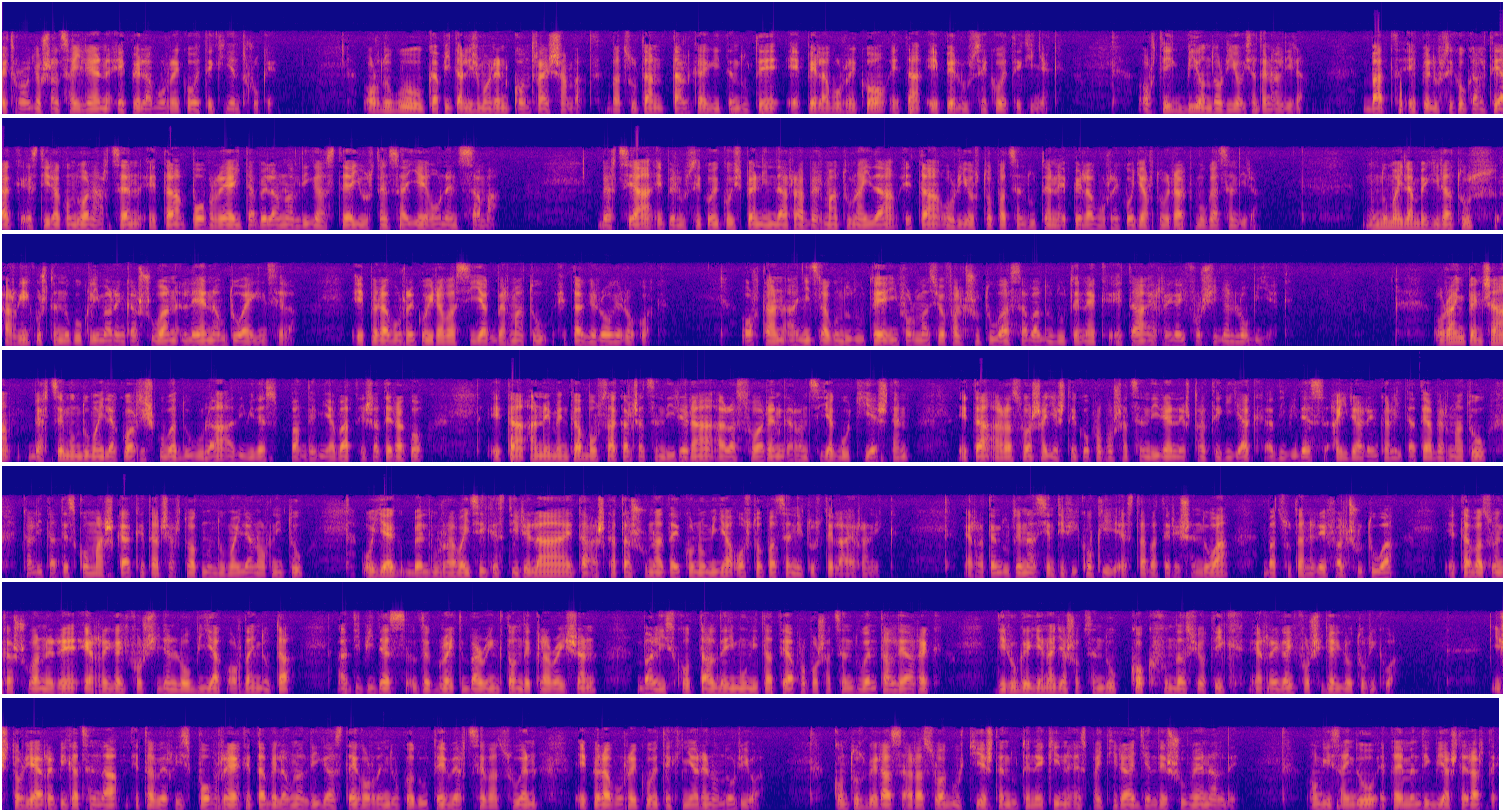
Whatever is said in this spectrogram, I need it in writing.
petrolio saltzailean epe laburreko etekinen truke. Hor dugu kapitalismoaren kontra esan bat, batzutan talka egiten dute epe laburreko eta epe luzeko etekinak. Hortik bi ondorio izaten aldira bat epeluzeko kalteak ez dira konduan hartzen eta pobrea eta belaunaldi gaztea justen zaie honen zama. Bertzea, epeluzeko ekoizpen indarra bermatu nahi da eta hori oztopatzen duten epelaburreko jartuerak mugatzen dira. Mundu mailan begiratuz, argi ikusten dugu klimaren kasuan lehen autua egin zela. Epelaburreko irabaziak bermatu eta gero-gerokoak. Hortan, hainitz lagundu dute informazio faltsutua zabaldu dutenek eta erregai fosilen lobiek. Orain pentsa, bertze mundu mailako arrisku bat dugula, adibidez pandemia bat esaterako, eta hanemenka bozak altsatzen direra arazoaren garrantzia gutxi esten, eta arazoa saiesteko proposatzen diren estrategiak, adibidez airearen kalitatea bermatu, kalitatezko maskak eta txartuak mundu mailan ornitu, hoiek beldurra baitzik ez direla eta askatasuna eta ekonomia oztopatzen dituztela erranik. Erraten dutena zientifikoki ez da bat ere sendoa, batzutan ere faltsutua, eta batzuen kasuan ere erregai fosilen lobiak ordainduta, adibidez The Great Barrington Declaration, balizko talde immunitatea proposatzen duen taldearek, diru gehiena jasotzen du kok fundaziotik erregai fosilei loturikoa. Historia errepikatzen da, eta berriz pobreak eta belaunaldi gazteek ordainduko dute bertze batzuen epelaburreko etekinaren ondorioa. Kontuz beraz arazoa gutxi esten dutenekin ez baitira jende sumean alde ongi zaindu eta hemendik bi arte.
